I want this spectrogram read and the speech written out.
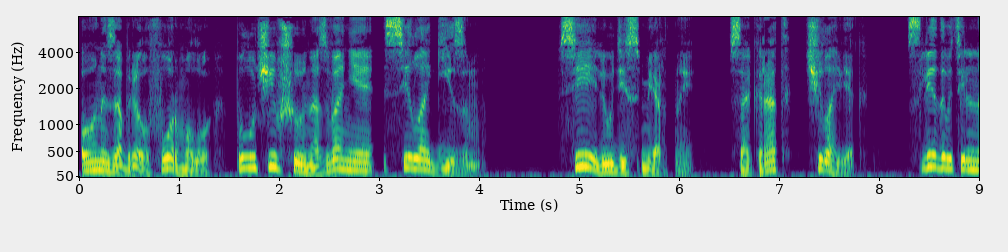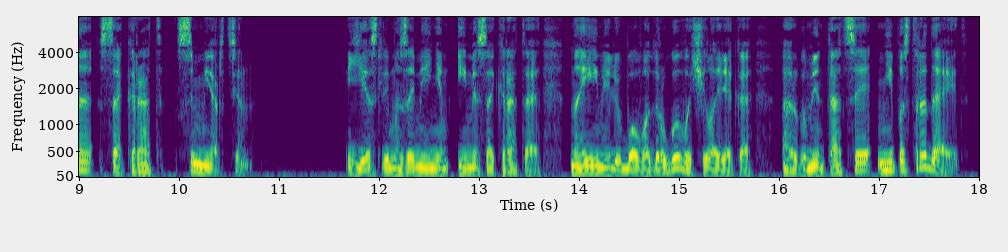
Он изобрел формулу, получившую название силлогизм. Все люди смертны. Сократ — человек. Следовательно, Сократ смертен. Если мы заменим имя Сократа на имя любого другого человека, аргументация не пострадает —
